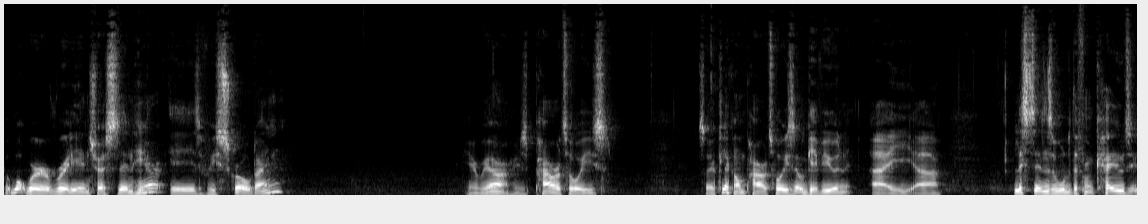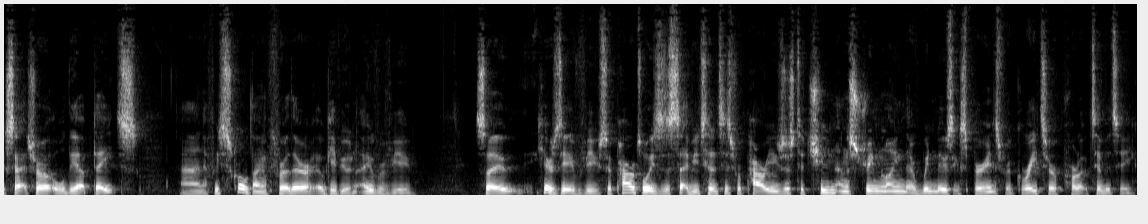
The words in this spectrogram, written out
But what we're really interested in here is if we scroll down, here we are, here's Power Toys. So click on Power Toys, it'll give you an, a uh, listings of all the different codes, etc., all the updates. And if we scroll down further, it'll give you an overview. So here's the overview. So Power Toys is a set of utilities for power users to tune and streamline their Windows experience for greater productivity.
